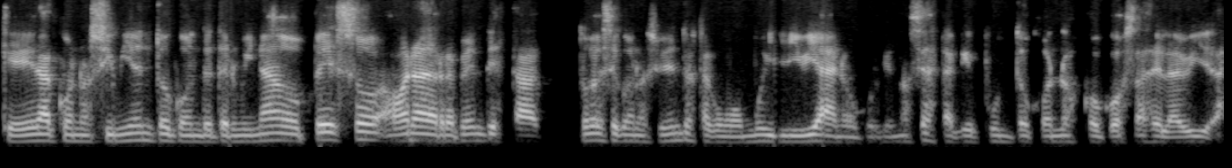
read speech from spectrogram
que era conocimiento con determinado peso, ahora de repente está todo ese conocimiento está como muy liviano, porque no sé hasta qué punto conozco cosas de la vida,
